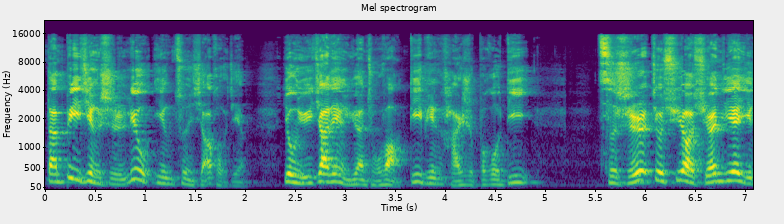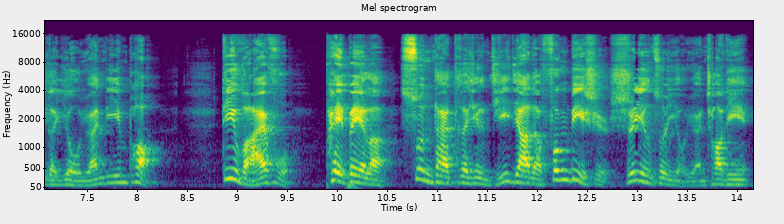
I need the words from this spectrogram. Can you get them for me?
但毕竟是六英寸小口径，用于家庭影院存放，低频还是不够低。此时就需要衔接一个有源低音炮。D5F 配备了顺态特性极佳的封闭式十英寸有源超低音，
